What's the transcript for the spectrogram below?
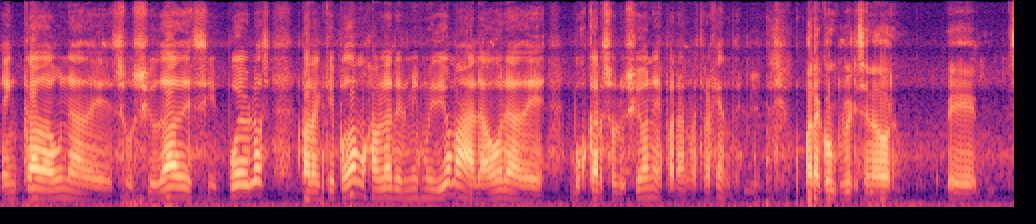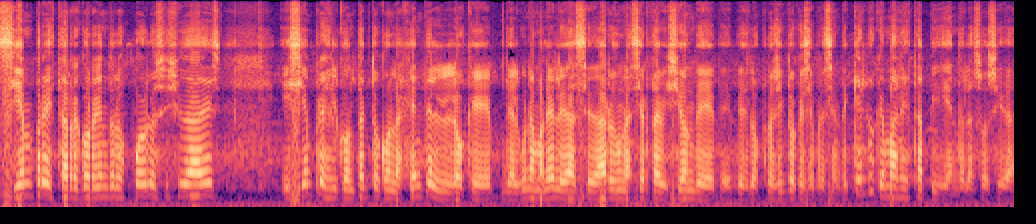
en cada una de sus ciudades y pueblos, para que podamos hablar el mismo idioma a la hora de buscar soluciones para nuestra gente. Para concluir, senador, eh, siempre está recorriendo los pueblos y ciudades y siempre es el contacto con la gente lo que de alguna manera le hace dar una cierta visión de, los proyectos que se presentan. ¿Qué es lo que más le está pidiendo la sociedad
